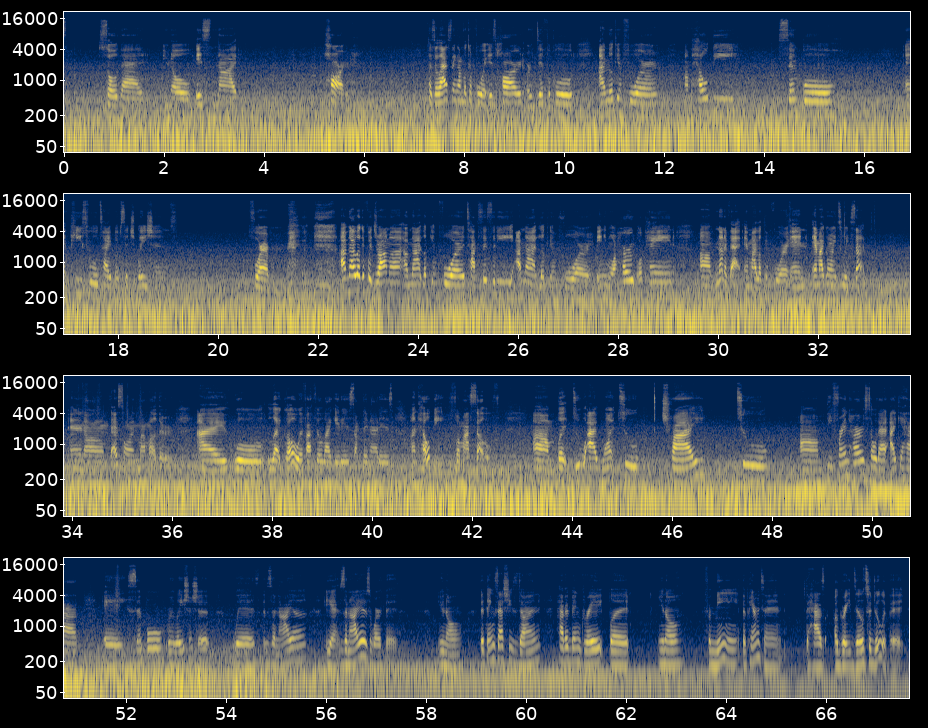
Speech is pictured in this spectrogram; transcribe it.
so that, you know, it's not hard. Because the last thing I'm looking for is hard or difficult. I'm looking for um, healthy, simple, and peaceful type of situations forever. I'm not looking for drama. I'm not looking for toxicity. I'm not looking for any more hurt or pain. Um, none of that am I looking for. And am I going to accept? And that's on my mother. I will let go if I feel like it is something that is unhealthy for myself. Um, but do I want to try to um, befriend her so that I can have a simple relationship with Zanaya? Yeah, Zanaya is worth it. You know, the things that she's done haven't been great, but you know, for me, the parenting has a great deal to do with it.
